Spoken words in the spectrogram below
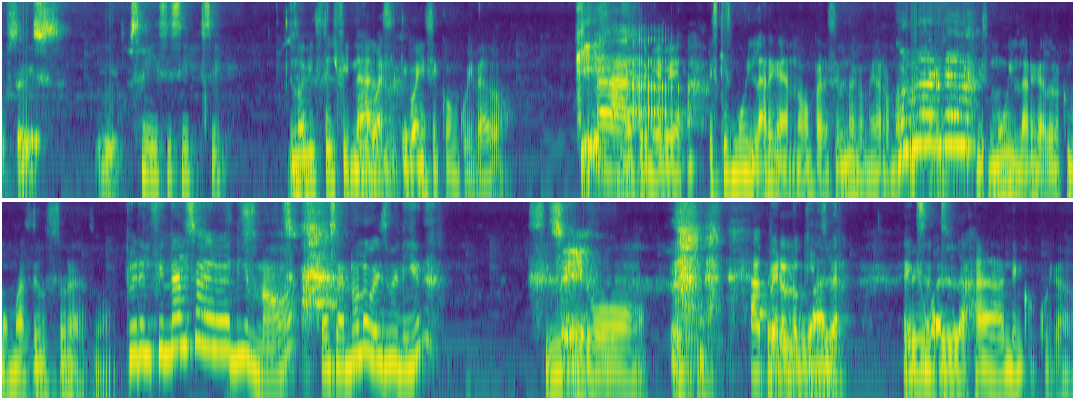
ustedes. Sí, sí, sí, sí. No he visto el final, así que váyanse con cuidado. ¿Qué? Ah. Es que es muy larga, ¿no? Para hacer una comedia romántica. Es muy larga, dura como más de dos horas, ¿no? Pero el final se va a venir, ¿no? O sea, ¿no lo ves venir? Sí, pero... ah, pero, lo quieres ver. Pero igual ajá, anden con cuidado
